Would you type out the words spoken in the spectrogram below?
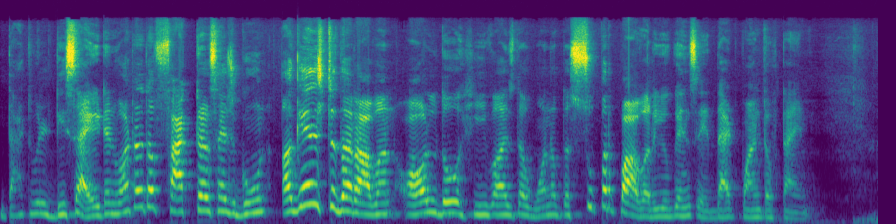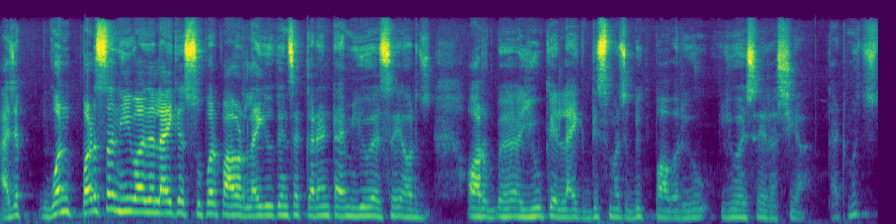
that will decide and what are the factors has gone against the ravan although he was the one of the superpower you can say that point of time? As a one person he was like a superpower like you can say current time usa or or uh, uk like this much big power usa russia. That much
